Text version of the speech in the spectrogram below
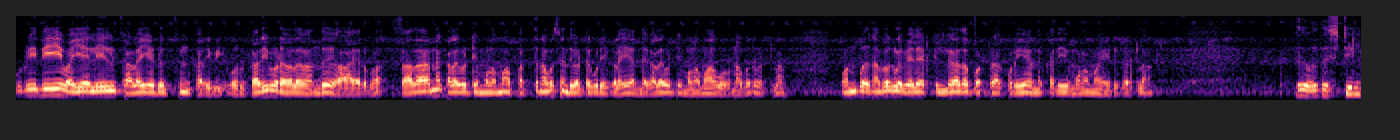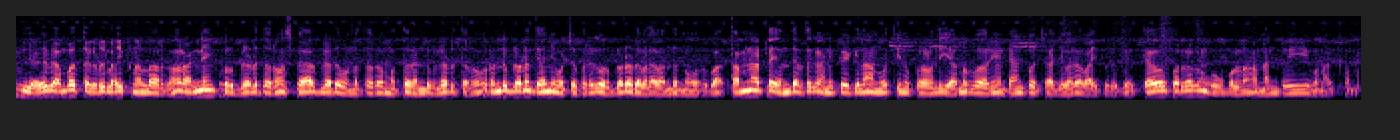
புழுதி வயலில் களை எடுக்கும் கருவி. ஒரு கருவியோட விலை வந்து ஆயிரம் ரூபாய். சாதாரண களைவெட்டி மூலமாக பத்து நபர் சேர்ந்து வெட்டக்கூடிய கலையை அந்த களைவெட்டி மூலமாக ஒரு நபர் வெட்டலாம். ஒன்பது நபர்கள் வேலையாட்கள் இல்லாத பற்றாக்குறையை அந்த கருவி மூலமாக ஈடுகட்டலாம் இது வந்து ஸ்டீல் பிளேடு. வெம்பத்தகடு லைஃப் நல்லாயிருக்கும் ரன்னிங்க்கு ஒரு பிளேடு தரும். ஸ்பேர் பிளேடு ஒன்று தரும். மொத்தம் ரெண்டு பிளேடு தரும். ரெண்டு பிளேடும் தேஞ்சு முடிச்ச பிறகு ஒரு பிளேடோட விலை வந்து நூறுரூபா தமிழ்நாட்டில் எந்த இடத்துக்கு அனுப்பி வைக்கலாம். நூற்றி முப்பது வந்து இரநூறுவா வரையும் டிரான்ஸ்போர்ட் சார்ஜ் வர வாய்ப்பு இருக்குது தேவைப்படுறவங்க கூப்பிடலாம். நன்றி. வணக்கம்.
